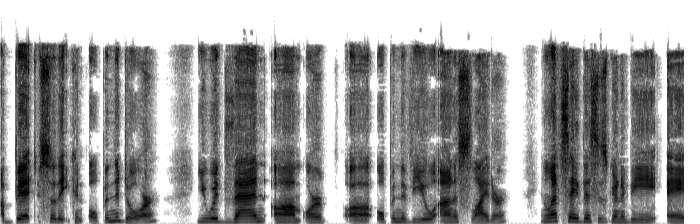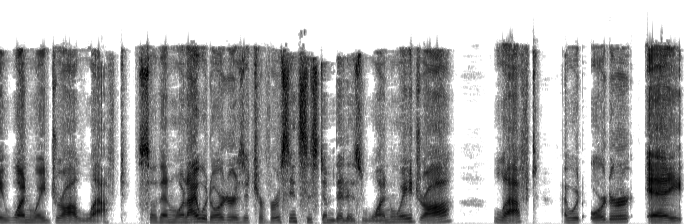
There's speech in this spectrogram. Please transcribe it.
a bit so that you can open the door. You would then, um, or uh, open the view on a slider. And let's say this is going to be a one-way draw left. So then what I would order is a traversing system that is one-way draw left. I would order a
